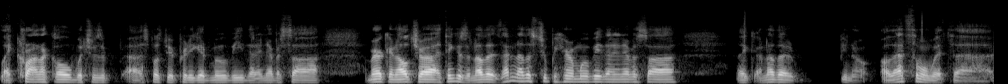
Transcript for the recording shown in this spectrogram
like Chronicle, which was a, uh, supposed to be a pretty good movie that I never saw. American Ultra, I think is another. Is that another superhero movie that I never saw? Like another, you know. Oh, that's the one with uh,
